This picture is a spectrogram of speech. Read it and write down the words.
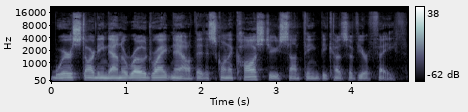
we're starting down a road right now that it's going to cost you something because of your faith.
